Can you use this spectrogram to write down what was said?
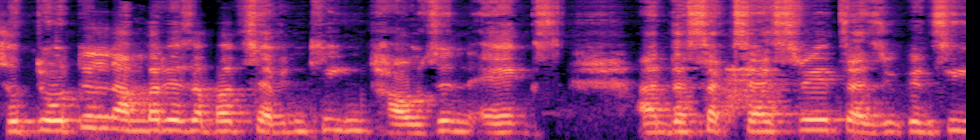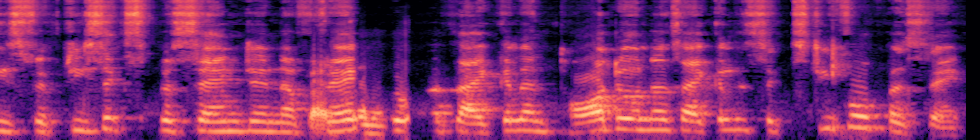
So total number is about 17,000 eggs, and the success rates, as you can see, is 56% in a fresh donor cycle, and thaw donor cycle is 64%.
